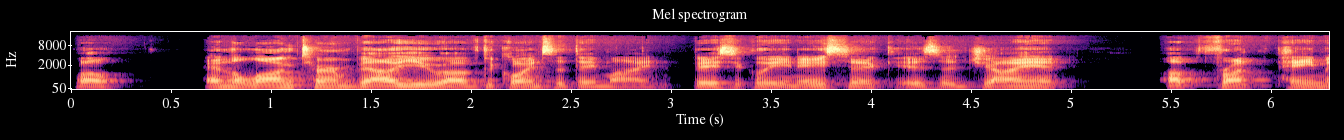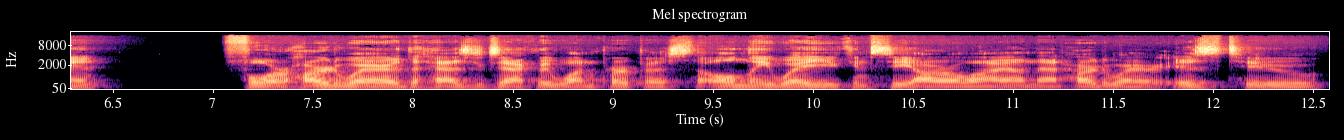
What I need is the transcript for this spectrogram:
Well, and the long term value of the coins that they mine. Basically, an ASIC is a giant upfront payment for hardware that has exactly one purpose. The only way you can see ROI on that hardware is to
